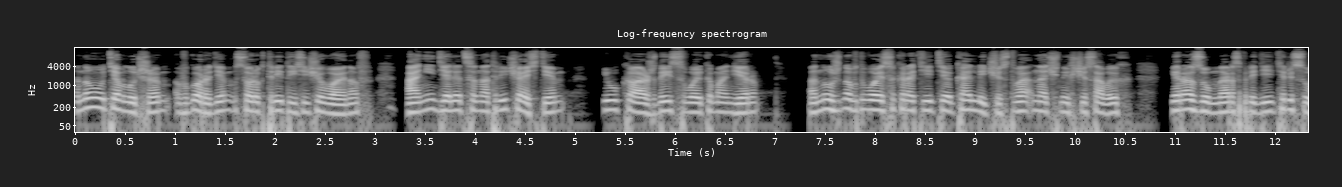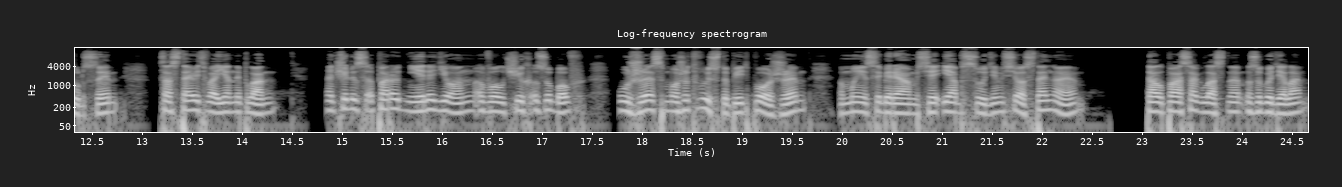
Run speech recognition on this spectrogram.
Ну, тем лучше. В городе 43 тысячи воинов. Они делятся на три части, и у каждой свой командир. Нужно вдвое сократить количество ночных часовых и разумно распределить ресурсы, составить военный план. Через пару дней Легион Волчьих Зубов уже сможет выступить позже. Мы соберемся и обсудим все остальное. Толпа согласно загудела.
